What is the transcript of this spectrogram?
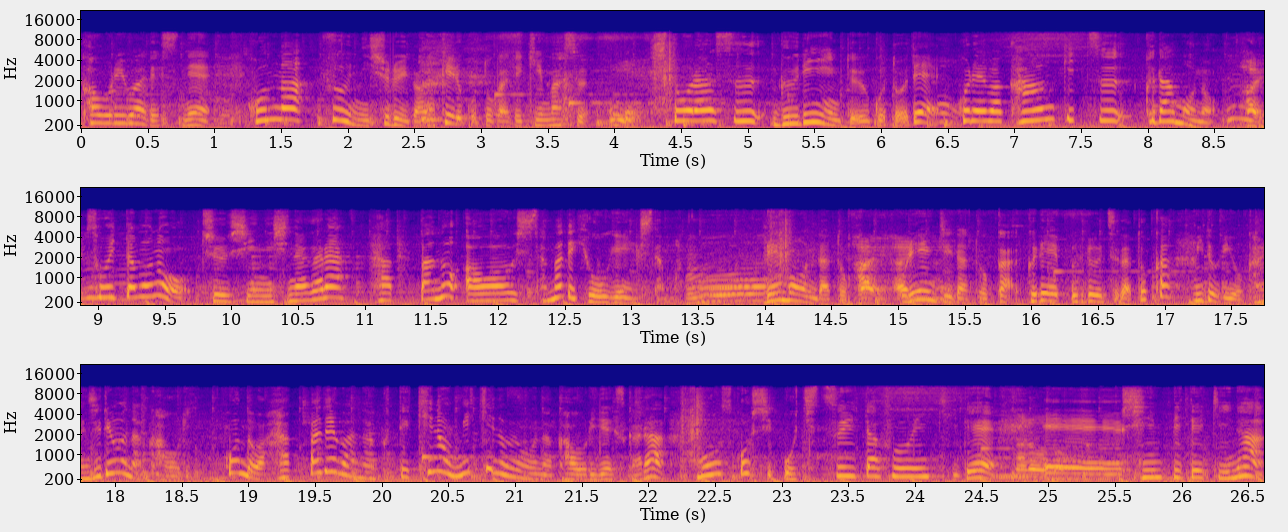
香りはですねこんな風に種類が分けることができます。シトラスグリーンということでこれは柑橘果物、はい、そういったものを中心にしながら葉っぱの青々しさまで表現したもの。レモンだとか、はいはい、オレンジだとかグレープフルーツだとか緑を感じるような香り今度は葉っぱではなくて木の幹のような香りですからもう少し落ち着いた雰囲気で、えー、神秘的な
